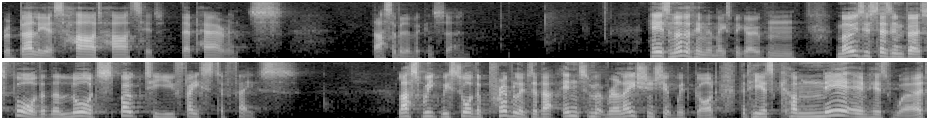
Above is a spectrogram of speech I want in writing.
rebellious, hard hearted, their parents, that's a bit of a concern. Here's another thing that makes me go, hmm. Moses says in verse 4 that the Lord spoke to you face to face. Last week, we saw the privilege of that intimate relationship with God, that He has come near in His word,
